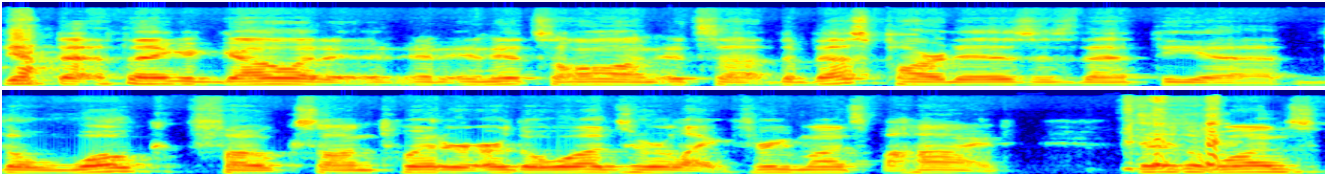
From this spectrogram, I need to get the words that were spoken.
get that thing going, and, and, and it's on. It's uh, the best part is is that the uh, the woke folks on Twitter are the ones who are like three months behind. They're the ones.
